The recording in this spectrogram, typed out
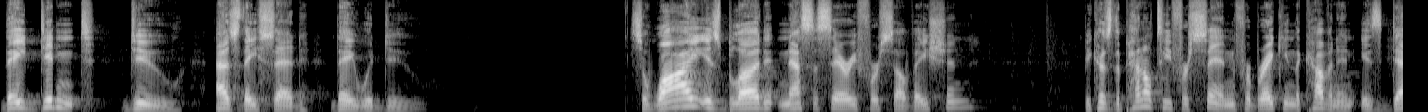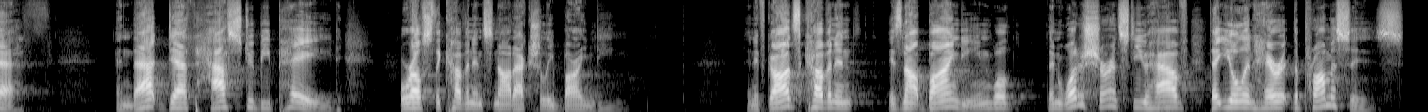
they didn't do as they said they would do. So, why is blood necessary for salvation? Because the penalty for sin, for breaking the covenant, is death. And that death has to be paid, or else the covenant's not actually binding. And if God's covenant is not binding, well, then what assurance do you have that you'll inherit the promises?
